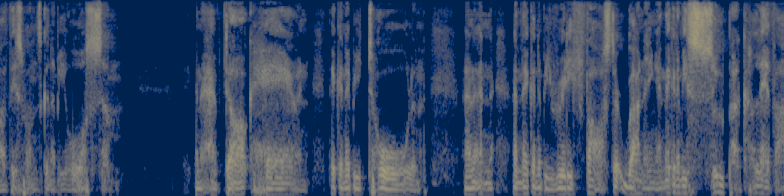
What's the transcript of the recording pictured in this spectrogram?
Oh, this one's going to be awesome. They're going to have dark hair and they're going to be tall and, and, and, and they're going to be really fast at running and they're going to be super clever.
